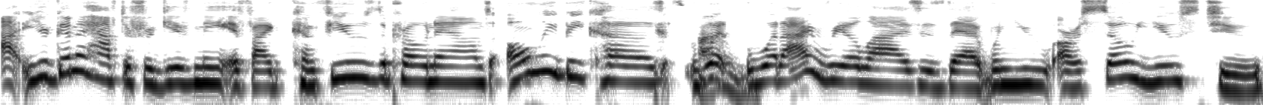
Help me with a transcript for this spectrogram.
I, you're going to have to forgive me if I confuse the pronouns, only because what what I realize is that when you are so used to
